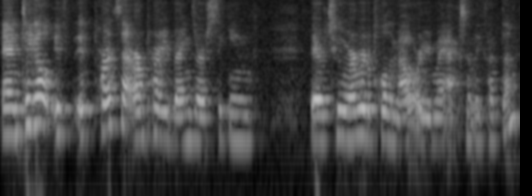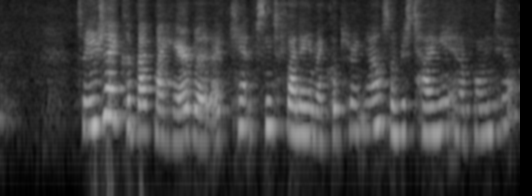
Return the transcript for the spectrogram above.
And take out, if, if parts that aren't part of your bangs are sticking there too, remember to pull them out or you might accidentally cut them. So usually I clip back my hair, but I can't seem to find any of my clips right now, so I'm just tying it in a ponytail.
